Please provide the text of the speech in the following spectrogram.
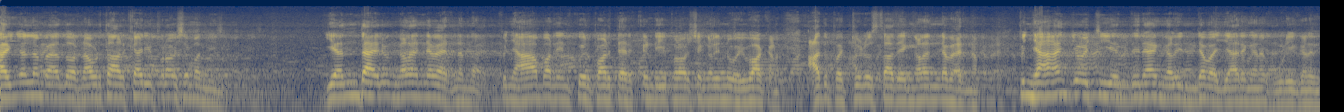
കഴിഞ്ഞെല്ലാം വേദം പറഞ്ഞു അവിടുത്തെ ആൾക്കാർ ഇപ്രാവശ്യം വന്നില്ല എന്തായാലും നിങ്ങൾ തന്നെ വരണം എന്നാണ് ഇപ്പം ഞാൻ പറഞ്ഞു എനിക്ക് ഒരുപാട് തിരക്കുണ്ട് ഈ പ്രാവശ്യങ്ങൾ എന്നെ ഒഴിവാക്കണം. അത് പറ്റൂല ഉസ്താദ് നിങ്ങൾ തന്നെ വരണം. ഇപ്പം ഞാൻ ചോദിച്ചു എന്തിനാ നിങ്ങൾ എന്റെ വയ്യാരം ഇങ്ങനെ കൂടിയിരിക്കണത്?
